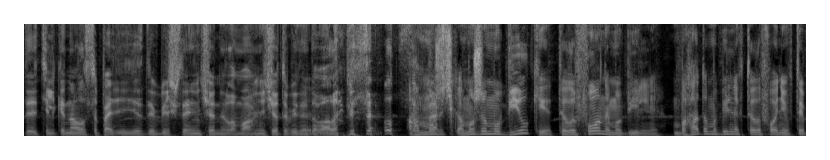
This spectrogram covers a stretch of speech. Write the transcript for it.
ти тільки на велосипеді їздив, більше ти нічого не ламав, нічого тобі не давали після А може, а може мобілки, телефони мобільні? Багато мобільних телефонів. Ти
